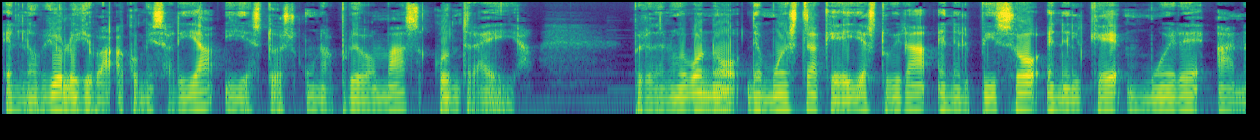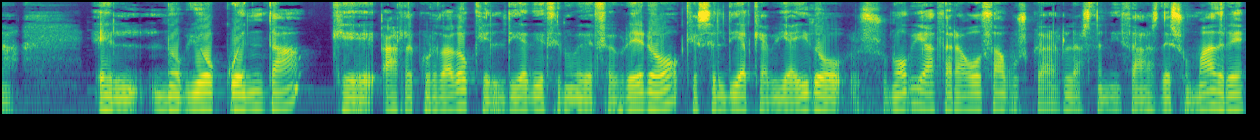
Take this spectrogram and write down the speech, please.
El novio lo lleva a comisaría y esto es una prueba más contra ella. Pero de nuevo no demuestra que ella estuviera en el piso en el que muere Ana. El novio cuenta que ha recordado que el día 19 de febrero, que es el día que había ido su novia a Zaragoza a buscar las cenizas de su madre,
